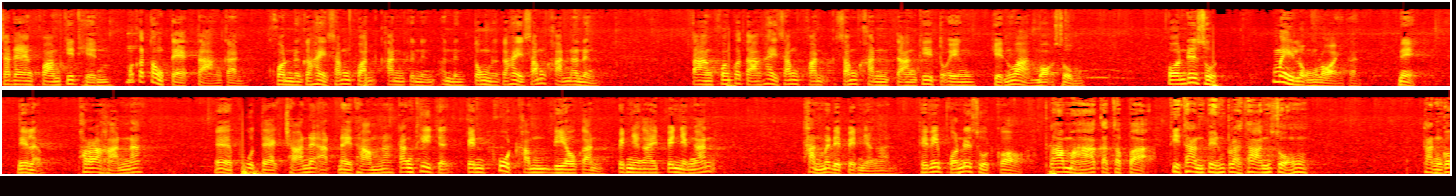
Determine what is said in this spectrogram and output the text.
แสดงความคิดเห็นมันก็ต้องแตกต่างกัน คนหนึ่งก็ให้สำคัญคันกันหนึ่งอันหนึ่งตรงหนึ่งก็ให้สำคัญอันหนึ่ง ต่างคนก็ต่างให้สำคัญสำคัญต่างที่ตัวเองเห็นว่าเหมาะสมผลที่สุดไม่ลงรอยกันนี่นี่แหละพระหันนะ พูดแตกฉานในอัดในธรรมนะทั้งที่จะเป็นพูดคำเดียวกัน เป็นยังไงเป็นอย่างนั้น ท่านไม่ได้เป็นอย่างนั้นทีนี้ผลที่สุดก็ พระมหากัสปะที่ท่านเป็นประธานสงฆ์ท่านก็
